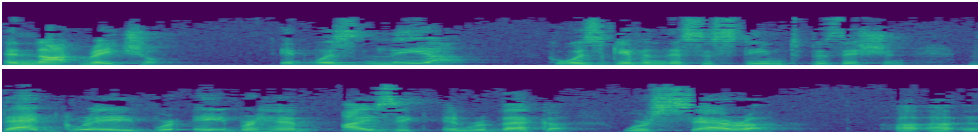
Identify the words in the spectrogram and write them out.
and not Rachel. It was Leah who was given this esteemed position. That grave where Abraham, Isaac, and Rebekah, where Sarah, uh, uh,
